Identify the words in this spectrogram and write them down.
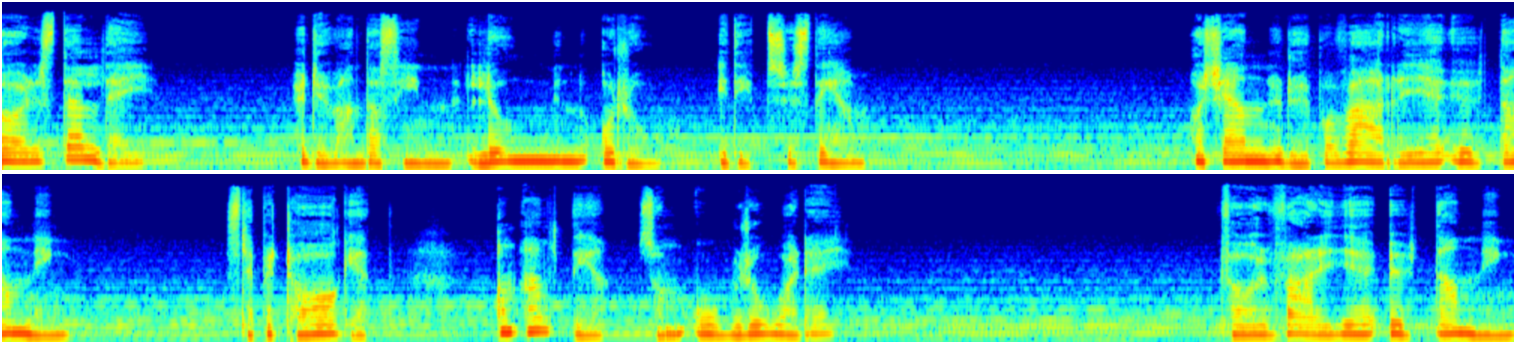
Föreställ dig hur du andas in lugn och ro i ditt system. Och känn hur du på varje utandning släpper taget om allt det som oroar dig. För varje utandning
